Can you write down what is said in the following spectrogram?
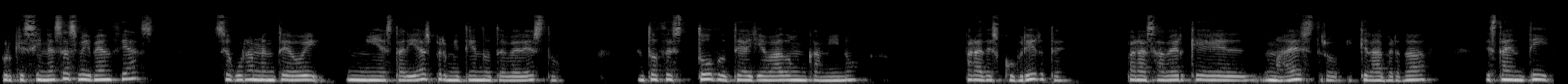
Porque sin esas vivencias, seguramente hoy ni estarías permitiéndote ver esto. Entonces todo te ha llevado un camino para descubrirte, para saber que el maestro y que la verdad está en ti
